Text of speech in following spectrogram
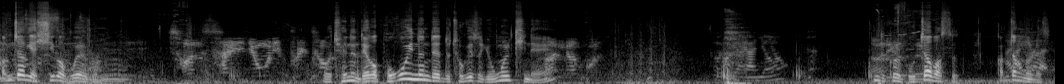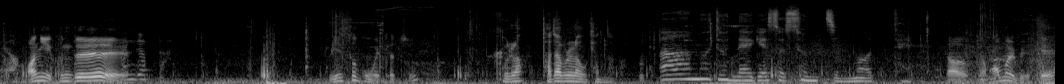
깜짝이야 씨발 뭐야 이거 어 쟤는 내가 보고 있는데도 저기서 용을 키네 근데 그걸 못 잡았어 깜짝 놀랐어 아니 근데 윈스턴 공왜 켰지? 몰라? 다 잡으려고 켰나봐 아무도 내게서 숨지 못해. 나 그냥 화물 밀게.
